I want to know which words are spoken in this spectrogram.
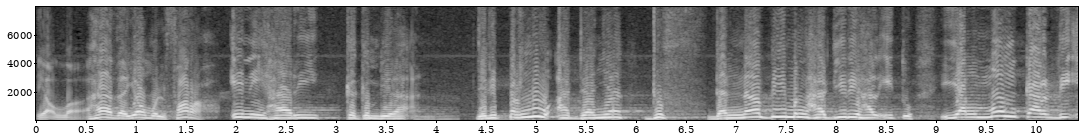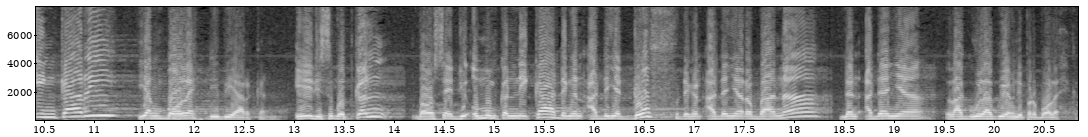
ya Allah, hadza yaumul farah. Ini hari kegembiraan. Jadi perlu adanya duf dan Nabi menghadiri hal itu. Yang mungkar diingkari, yang boleh dibiarkan. Ini disebutkan bahwa saya diumumkan nikah dengan adanya duf, dengan adanya rebana dan adanya lagu-lagu yang diperbolehkan.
